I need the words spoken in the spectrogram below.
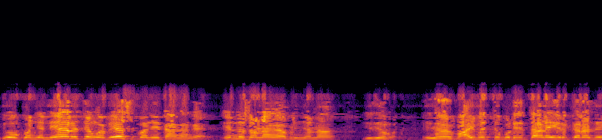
இவ கொஞ்சம் நேரத்தை அவங்க வேஸ்ட் பண்ணிட்டாங்கங்க. என்ன சொன்னாங்க அப்படின்னு சொன்னா இது இது வாய்வித்து குடித்தானே இருக்கிறது.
